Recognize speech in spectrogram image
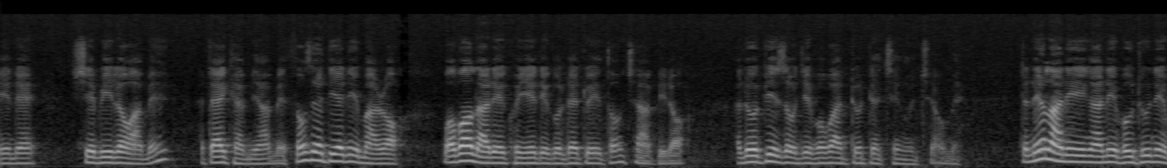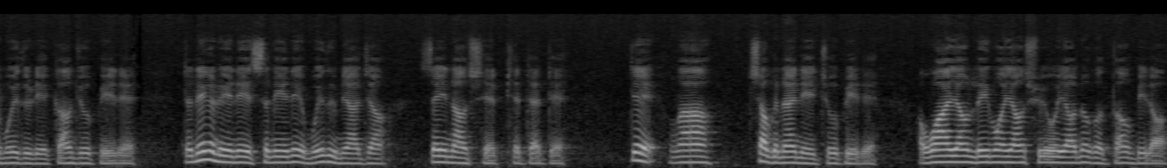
နေတဲ့ရှင်းပြီးလောက်ရမယ်အတိုက်ခံများမယ်31ရက်နေ့မှာတော့ပေါ်ပေါက်လာတဲ့ခွင့်ရတွေကိုလက်တွေ့သုံးချပြီးတော့အလိုပြည့်စုံခြင်းဘဝတိုးတက်ခြင်းကိုကြောင်းမယ်တနင်္လာနေ့ငါနေ့ဗုဒ္ဓနေ့မွေးသူတွေကောင်းကျိုးပေးတယ်တနင်္ဂနွေနေ့စနေနေ့မွေးသူများကြောင့်စိတ်နှောက်ရှက်ဖြစ်တတ်တယ်တဲ့ငါ၆ကနိုင်းနေကျိုးပေးတယ်အဝါရောင်လိမ္မော်ရောင်ရွှေအိုရောင်တို့ကိုတောင်းပြီးတော့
